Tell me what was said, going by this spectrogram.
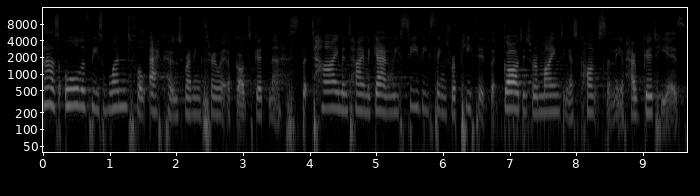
has all of these wonderful echoes running through it of God's goodness. That time and time again we see these things repeated, that God is reminding us constantly of how good He is.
